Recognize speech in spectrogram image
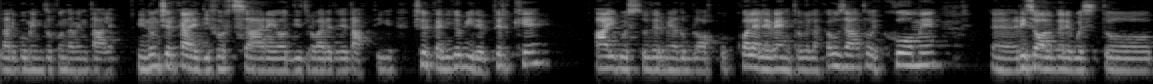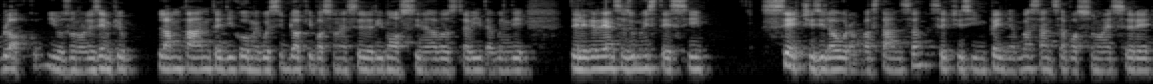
l'argomento fondamentale. Quindi non cercare di forzare o di trovare delle tattiche, cerca di capire perché hai questo determinato blocco, qual è l'evento che l'ha causato e come eh, risolvere questo blocco. Io sono l'esempio lampante di come questi blocchi possono essere rimossi nella vostra vita, quindi delle credenze su noi stessi se ci si lavora abbastanza, se ci si impegna abbastanza, possono essere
